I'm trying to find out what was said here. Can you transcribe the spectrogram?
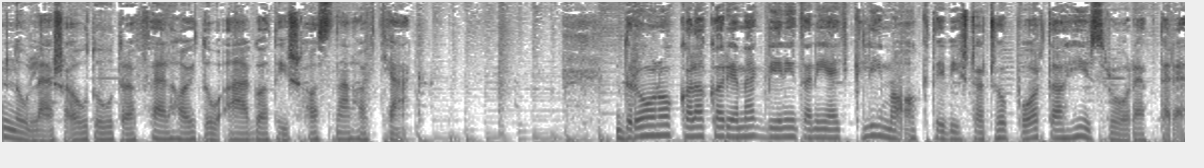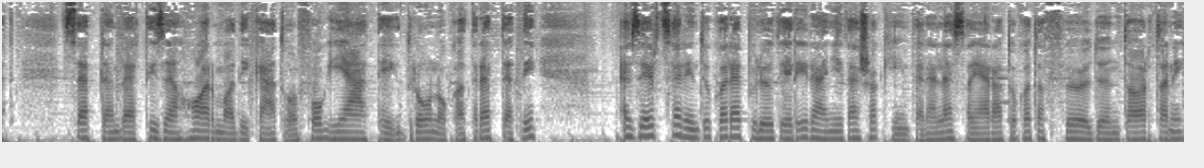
m 0 autóútra felhajtó ágat is használhatják. Drónokkal akarja megbénítani egy klímaaktivista csoport a Heathrow repteret. Szeptember 13-ától fog játék drónokat reptetni, ezért szerintük a repülőtér irányítása kénytelen lesz a járatokat a földön tartani.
